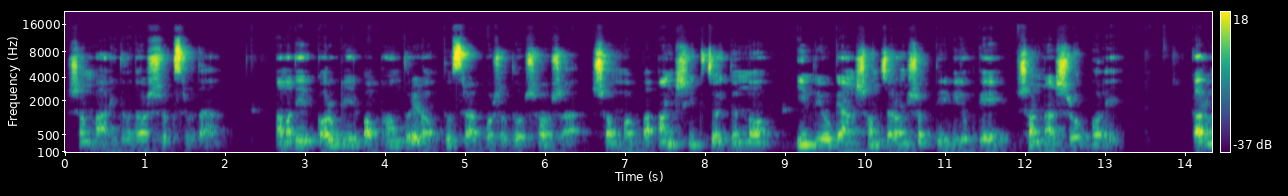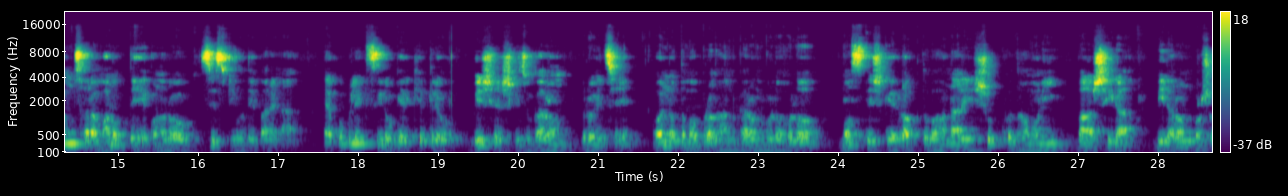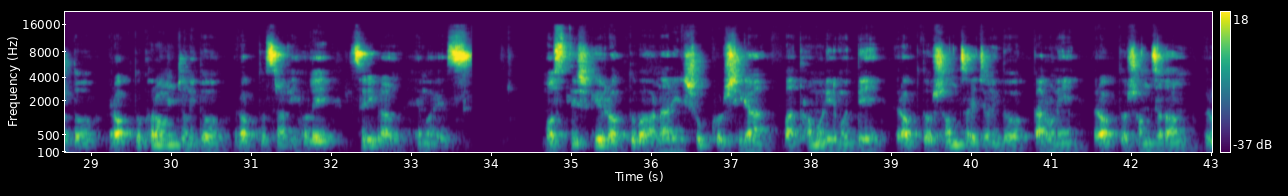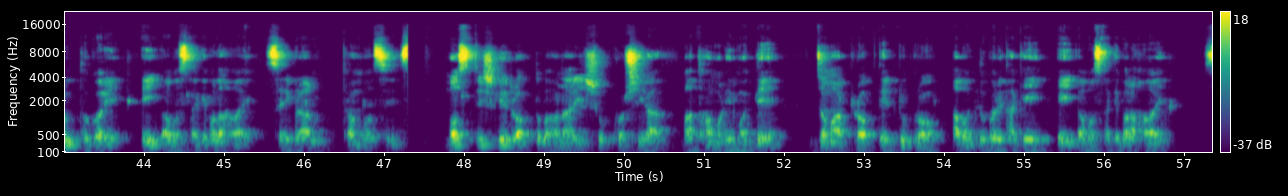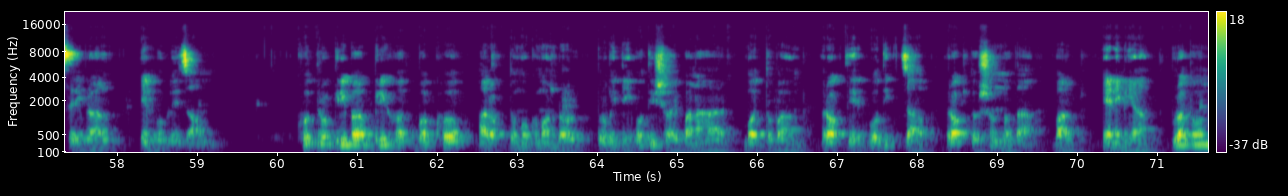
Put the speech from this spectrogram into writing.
সম্মানিত দর্শক শ্রোতা, আমাদের করটির অভ্যন্তরে রক্তস্রাব বশত সহসা সম্যক বা আংশিক চৈতন্য ইন্দ্রিয় জ্ঞান সঞ্চারণ শক্তির বিলোপকে সন্ন্যাস রোগ বলে। কারণ ছাড়া মানব দেহে কোনো রোগ সৃষ্টি হতে পারে না। অ্যাপোপ্লেক্সি রোগের ক্ষেত্রেও বিশেষ কিছু কারণ রয়েছে। অন্যতম প্রধান কারণগুলো হলো মস্তিষ্কের রক্তবাহ নারী সূক্ষ্ম ধমনী বা শিরা বিদারণবশত রক্তক্ষরণজনিত রক্তস্রাবী হলে সেরিব্রাল হেমোরেজ। মস্তিষ্কের রক্তবাহ নারীর সূক্ষ্ম শিরা বা ধমনির মধ্যে রক্ত সঞ্চয়জনিত কারণে রক্ত সঞ্চালন রুদ্ধ করে। এই অবস্থাকে বলা হয় সেরিব্রাল থ্রম্বোসিস। মস্তিষ্কের রক্তবাহ নারীর সূক্ষ্ম শিরা বা ধমনির মধ্যে জমাট রক্তের টুকরো আবদ্ধ করে থাকে। এই অবস্থাকে বলা হয় সেরিব্রাল এম্বোপ্লেজম ক্ষুদ্র গ্রীবা, বৃহৎ বক্ষ আরক্ত মুখমণ্ডল প্রভৃতি অতিশয় পানাহার, মদ্যপান, রক্তের অধিক চাপ, রক্ত শূন্যতা বা অ্যানিমিয়া, পুরাতন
